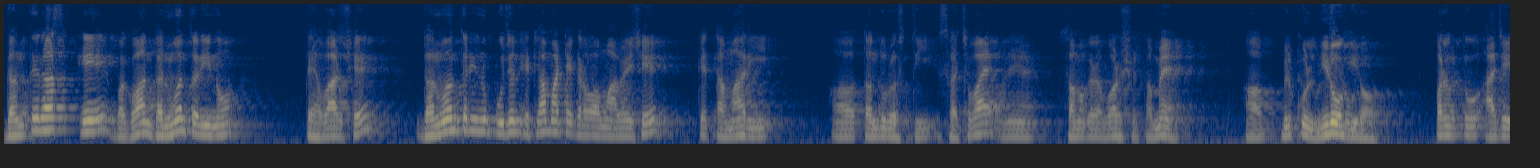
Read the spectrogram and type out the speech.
ધનતેરસ એ ભગવાન ધન્વંતરીનો તહેવાર છે. ધન્વંતરીનું પૂજન એટલા માટે કરવામાં આવે છે કે તમારી તંદુરસ્તી સચવાય અને સમગ્ર વર્ષ તમે બિલકુલ નિરોગી રહો. પરંતુ આજે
